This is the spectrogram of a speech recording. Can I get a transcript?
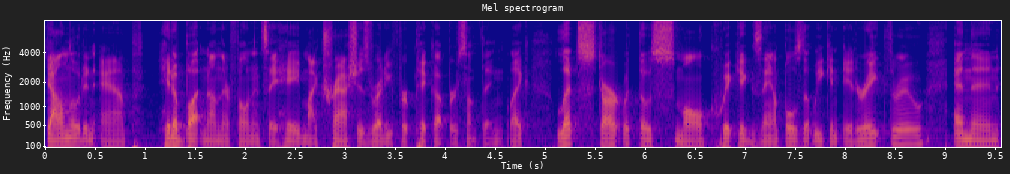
download an app hit a button on their phone and say, hey, my trash is ready for pickup or something. Like, let's start with those small, quick examples that we can iterate through. And then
